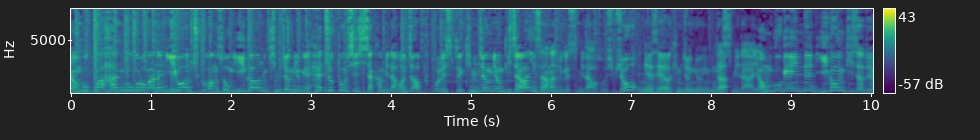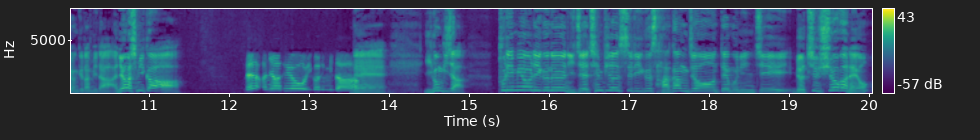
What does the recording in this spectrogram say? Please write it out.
영국과 한국으로 가는 이원 축구 방송 이건 김정용의 해축 통신 시작합니다. 먼저 풋볼리스트 김정용 기자와 인사 나누겠습니다. 어서 오십시오. 안녕하세요. 김정용입니다. 반갑습니다. 영국에 있는 이건 기자도 연결합니다. 안녕하십니까? 네, 안녕하세요. 이건입니다. 네. 이건 기자, 프리미어 리그는 이제 챔피언스 리그 4강전 때문인지 며칠 쉬어가네요?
